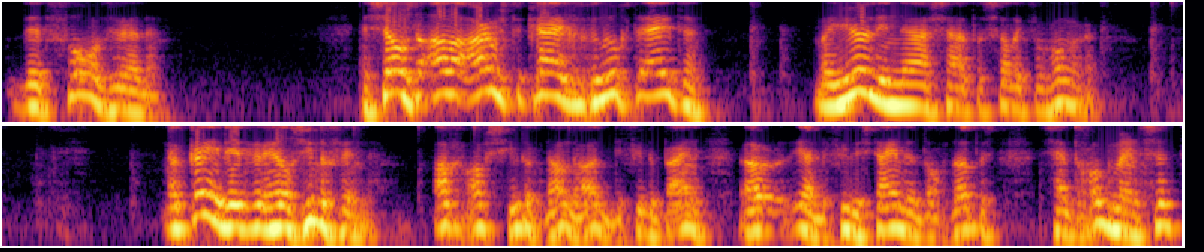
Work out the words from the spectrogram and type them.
dit volk redden. En zelfs de allerarmsten krijgen genoeg te eten. Maar jullie nazaten zal ik verhongeren. Dan kan je dit weer heel zielig vinden. Ach, ach, zielig. Nou, nou, die Filipijnen, oh, ja, de Filistijnen toch, dat, is, zijn toch ook mensen?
